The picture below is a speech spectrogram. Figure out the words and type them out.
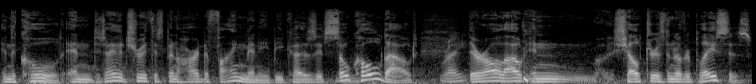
in the cold. And to tell you the truth, it's been hard to find many because it's so mm-hmm. cold out. Right. They're all out in shelters and other places.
